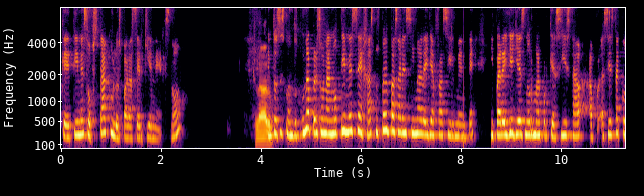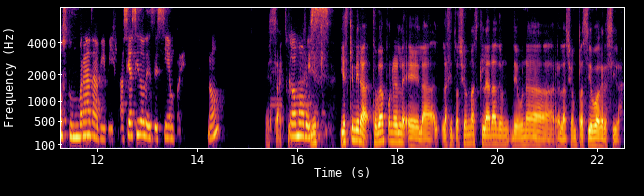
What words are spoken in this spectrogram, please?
que tienes obstáculos para ser quien eres, ¿no? Entonces, cuando una persona no tiene cejas, pues pueden pasar encima de ella fácilmente y para ella ya es normal porque así está, así está acostumbrada a vivir, así ha sido desde siempre, ¿no? Exacto. ¿Cómo ves? Y es que, mira, te voy a poner eh, la, la, situación más clara de, un, de una relación pasivo-agresiva.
